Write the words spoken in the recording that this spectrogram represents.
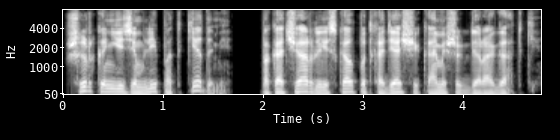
ширканье земли под кедами, пока Чарли искал подходящий камешек для рогатки.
